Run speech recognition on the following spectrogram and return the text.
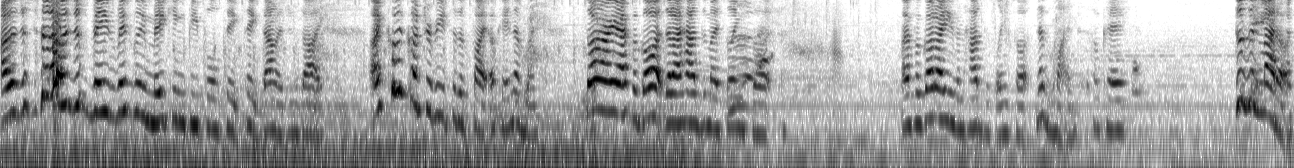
I was just I was just basically making people take take damage and die. I could contribute to the fight. Okay, never mind. Sorry, I forgot that I had my slingshot. I forgot I even had the slingshot. Never mind. Okay. Doesn't matter.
